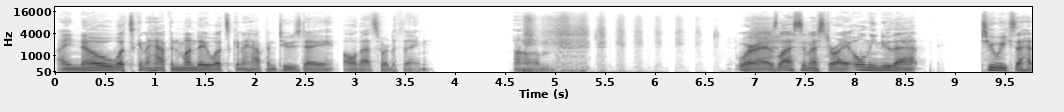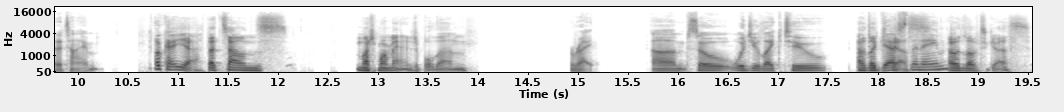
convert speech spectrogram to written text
i know what's going to happen monday what's going to happen tuesday all that sort of thing um, whereas last semester i only knew that two weeks ahead of time Okay, yeah. That sounds much more manageable then. right um, so would you like to I would like guess to the name? I would love to guess.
